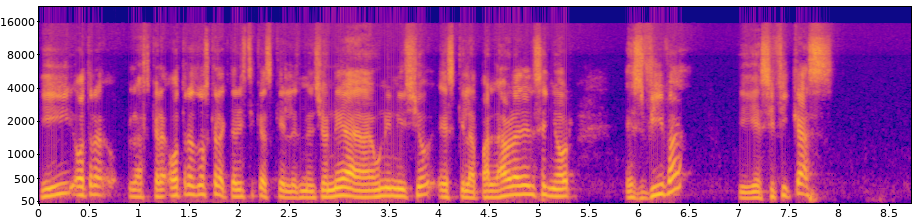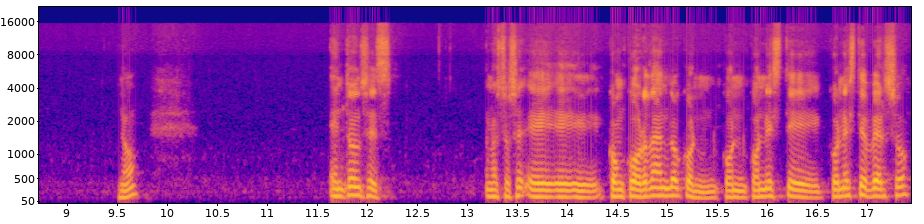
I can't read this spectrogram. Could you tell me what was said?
Y otra, las otras dos características que les mencioné a un inicio es que la palabra del Señor es viva y es eficaz. ¿No? Entonces, eh, eh, concordando con, este, con este verso,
